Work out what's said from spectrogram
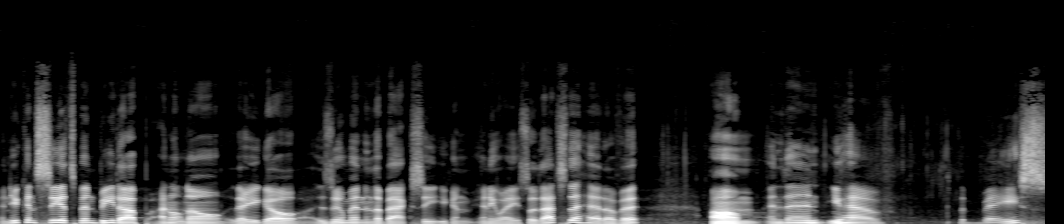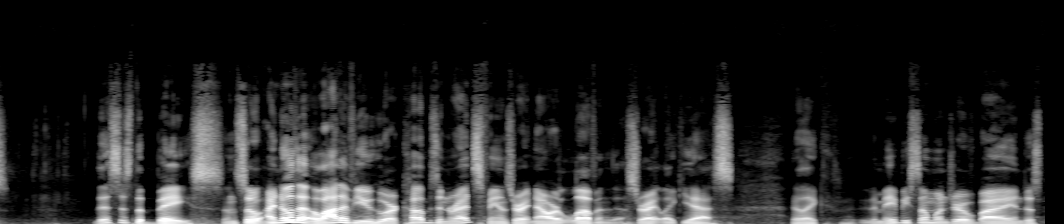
and you can see it's been beat up. I don't know. There you go. Zoom in in the back seat. You can anyway. So that's the head of it. Um, and then you have the base this is the base. And so I know that a lot of you who are Cubs and Reds fans right now are loving this, right? Like, yes. They're like, maybe someone drove by and just,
